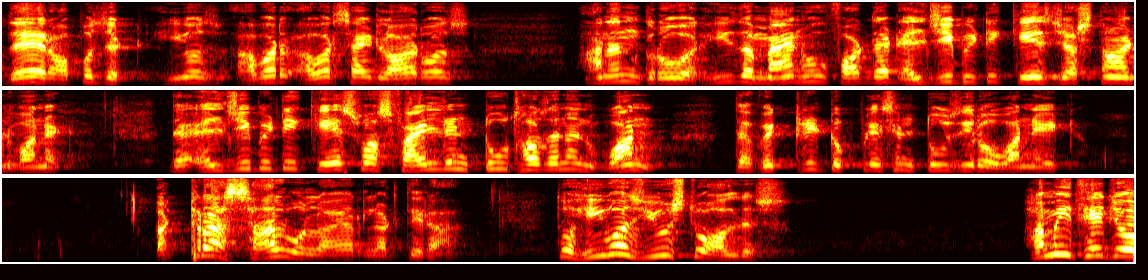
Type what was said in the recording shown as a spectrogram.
There opposite he was our our side lawyer was Anand Grover he is the man who for that L G B T case just now and won it the L G B T case was filed in two thousand and one the victory took place in two zero one eight अठारह साल वो लॉयर लड़ते रहा। तो he was used to all this हम ही थे जो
